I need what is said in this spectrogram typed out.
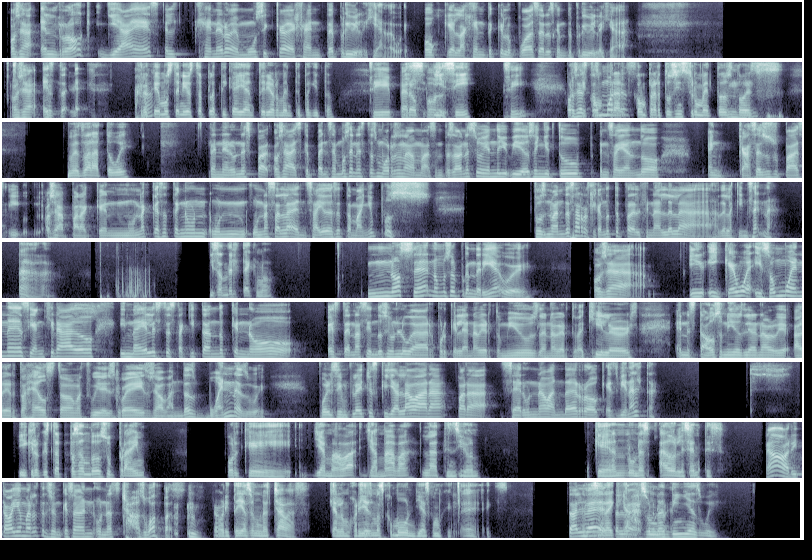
O sea, el rock ya es el género de música de gente privilegiada, güey. O que la gente que lo pueda hacer es gente privilegiada. O sea, esta. Creo, creo que hemos tenido esta plática ya anteriormente, Paquito. Sí, pero. Y, pues, sí. Sí. o sea, comprar, comprar tus instrumentos no es. No es barato, güey. Tener un espacio. O sea, es que pensemos en estas morras nada más. Empezaban subiendo videos en YouTube, ensayando en casa de sus papás y, o sea, para que en una casa tengan un, una sala de ensayo de ese tamaño, pues, pues no andes arrastrándote para el final de la, de la quincena. Ah. Y son del tecno. No sé, no me sorprendería, güey. O sea, y, y qué y son buenas y han girado y nadie les te está quitando que no, estén haciéndose un lugar porque le han abierto Muse, le han abierto a Killers. En Estados Unidos le han abierto a Hellstorm, a Three Days Grace, o sea, bandas buenas, güey. Por el simple hecho es que ya la vara para ser una banda de rock es bien alta. Y creo que está pasando su prime porque llamaba, llamaba la atención que eran unas adolescentes. No, ahorita va a llamar la atención que son unas chavas guapas. ahorita ya son unas chavas, que a lo mejor ya es más común, ya es como que... Eh, tal vez. Ah, son unas niñas, güey.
